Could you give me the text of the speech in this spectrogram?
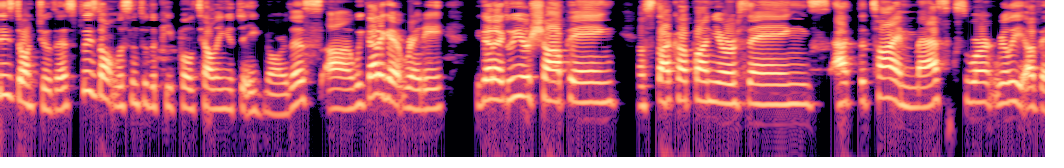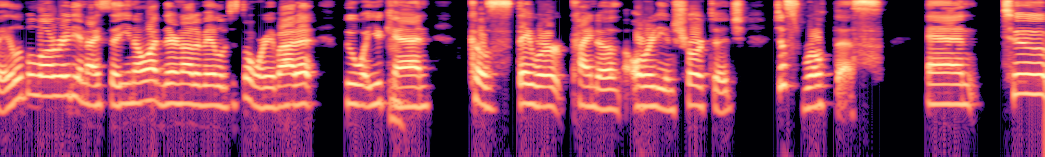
Please don't do this. Please don't listen to the people telling you to ignore this. Uh, we got to get ready. You got to do your shopping, stock up on your things. At the time, masks weren't really available already. And I said, you know what? They're not available. Just don't worry about it. Do what you hmm. can because they were kind of already in shortage. Just wrote this. And two,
